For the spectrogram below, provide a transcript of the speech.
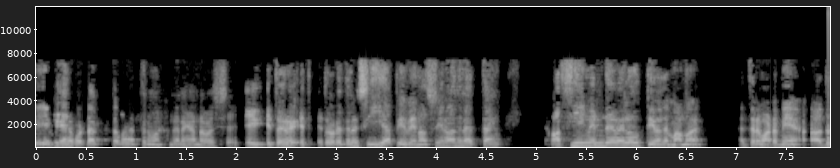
ඒක ගැන පොඩ්ඩක් තමයි අත්‍තරම දැනගන්න අවශ්‍යයි. ඒ ඒතර ඒතර එතන සිහිය අපි වෙනස් වෙනවද නැත්නම් 80 වෙන දේවලුත් තියෙනවද? මම ඇත්තට මට මේ අද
